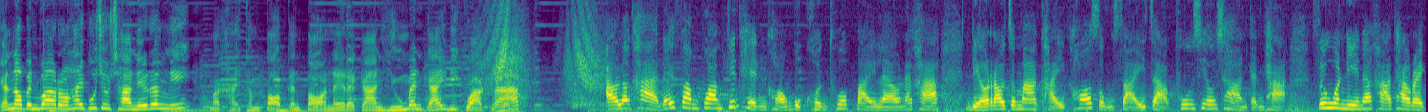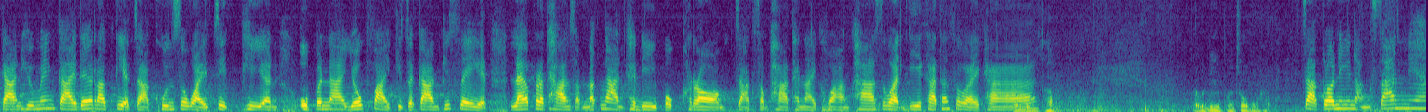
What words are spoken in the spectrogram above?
งั้นเอาเป็นว่าเราให้ผู้เชี่ยวชาญในเรื่องนี้ มาไขคำตอบกันต่อในรายการ Human Guide ดีกว่าครับ เอาละค่ะ ได้ฟังความคิดเห็นของบุคคลทั่วไปแล้วนะคะ เดี๋ยวเราจะมาไขข้อสงสัยจากผู้เชี่ยวชาญกันค่ะ ซึ่งวันนี้นะคะ ทางรายการ Human Guide ได้รับเกียรติจากคุณสวัยจิตเพียร อุปนายกฝ่ายกิจการพิเศษ และประธานสำนักงานคดีปกครอง จากสภาทนายความค่ะ สวัสดีค่ะ ท่านสวัยค่ะ สวัสดีครับ สวัสดีผู้ชมครับ จากกรณีหนังสั้นเนี่ย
